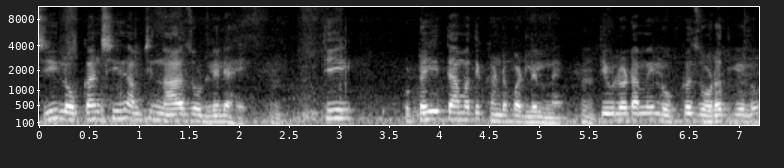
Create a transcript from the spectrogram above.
जी लोकांशी आमची नाळ जोडलेली आहे ती कुठेही त्यामध्ये खंड पडलेली नाही. ती उलट आम्ही लोक जोडत गेलो.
